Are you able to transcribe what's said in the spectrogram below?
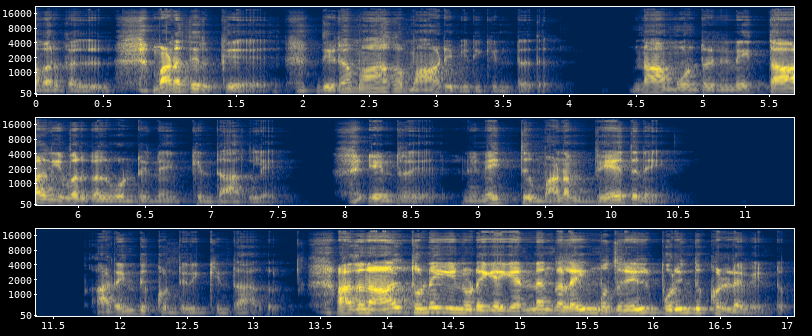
அவர்கள் மனதிற்கு திடமாக மாடிவிடுகின்றது நாம் ஒன்று நினைத்தால் இவர்கள் ஒன்று நினைக்கின்றார்களே என்று நினைத்து மனம் வேதனை அடைந்து கொண்டிருக்கின்றார்கள். அதனால் துணையினுடைய எண்ணங்களை முதலில் புரிந்து கொள்ள வேண்டும்.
